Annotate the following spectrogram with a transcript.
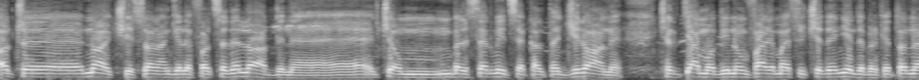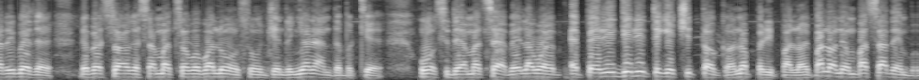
Oltre noi ci sono anche le forze dell'ordine, c'è un bel servizio a Caltagirone, cerchiamo di non fare mai succedere niente perché torno a ripetere, le persone che si ammazzano per pallone sono gente ignorante perché uno si deve ammazzare per il lavoro e per i diritti che ci toccano, non per il pallone. Il pallone è un passatempo,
